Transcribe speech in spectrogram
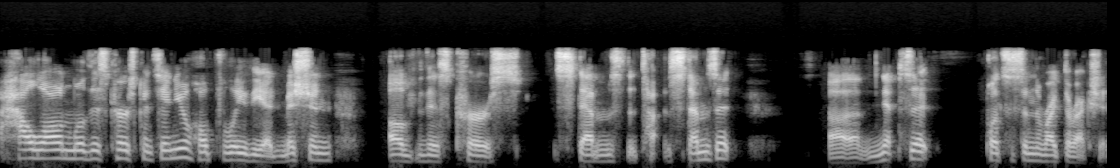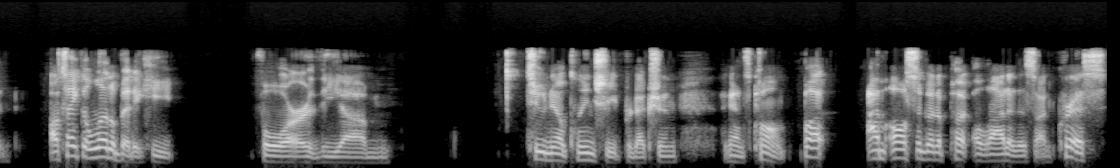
how long will this curse continue? Hopefully, the admission of this curse stems the t- stems it, uh, nips it, puts us in the right direction. I'll take a little bit of heat for the um, 2 0 clean sheet prediction against Cologne. But I'm also going to put a lot of this on Chris,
